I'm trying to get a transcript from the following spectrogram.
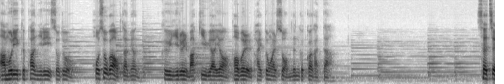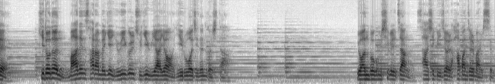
아무리 급한 일이 있어도 호소가 없다면 그 일을 막기 위하여 법을 발동할 수 없는 것과 같다. 셋째, 기도는 많은 사람에게 유익을 주기 위하여 이루어지는 것이다. 요한복음 11장 42절 하반절 말씀.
